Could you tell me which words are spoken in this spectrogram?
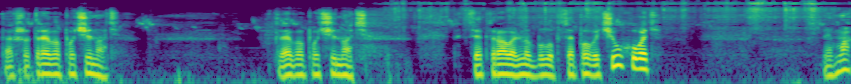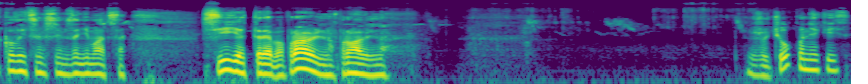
так що треба починати. Треба починати. Це правильно було б це повичухувати. Нема коли цим всім займатися. Сіяти треба, правильно, правильно. Жучок он якийсь.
